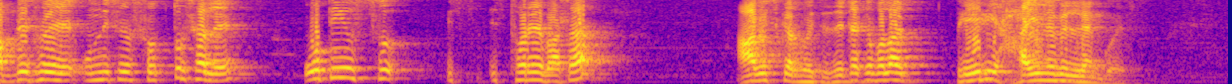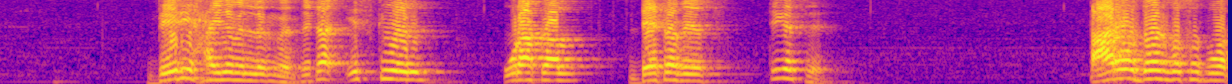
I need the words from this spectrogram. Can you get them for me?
আপডেট হয়ে উনিশশো সত্তর সালে অতি উচ্চ স্তরের ভাষা আবিষ্কার হয়েছে, যেটাকে বলা হয় very high level language very high level language যেটা এসকিউএল ওরাকাল ডেটাবেস ঠিক আছে? তারও দশ বছর পর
